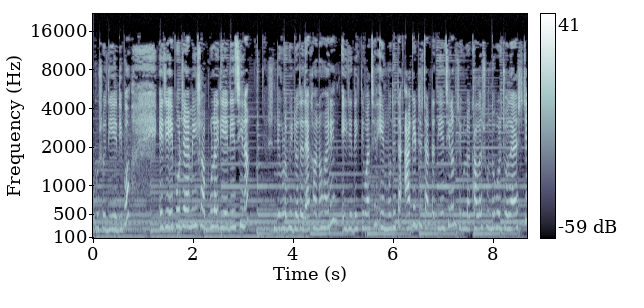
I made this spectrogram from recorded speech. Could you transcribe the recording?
অবশ্যই দিয়ে দিব। এই যে এই পর্যায়ে আমি সবগুলাই দিয়ে দিয়েছিলাম। যেগুলো ভিডিওতে দেখানো হয়নি, এই যে দেখতে পাচ্ছেন, এর মধ্যে তো আগের যে চারটা দিয়েছিলাম, সেগুলো কালার সুন্দর করে চলে আসছে।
